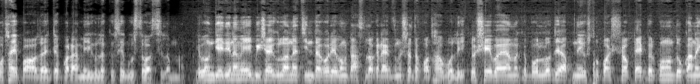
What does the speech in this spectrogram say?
কোথায় পাওয়া যাইতে পারে আমি এগুলো কিছুই বুঝতে পারছিলাম না। এবং যেদিন আমি এই বিষয়গুলো নিয়ে চিন্তা করি এবং টাচ লকের একজনের সাথে কথাও বলি, তো সেই ভাই আমাকে বলল যে, আপনি সুপার শপ টাইপের কোনো দোকানে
